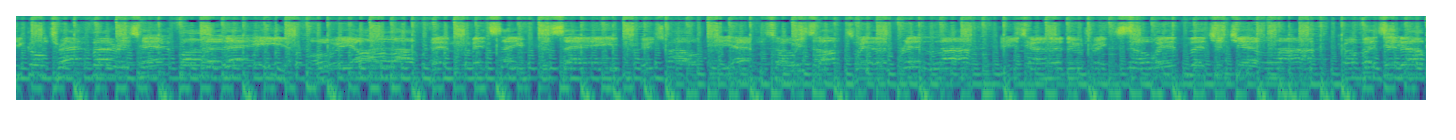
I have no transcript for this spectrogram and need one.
Magical Trevor is here for the day. Oh, we all love him, it's safe to say. It's 12 pm, so he starts with a thriller. He's gonna do tricks with the chinchilla. Covers it up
